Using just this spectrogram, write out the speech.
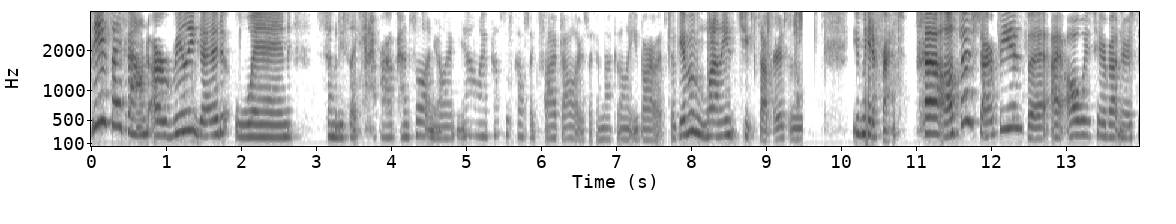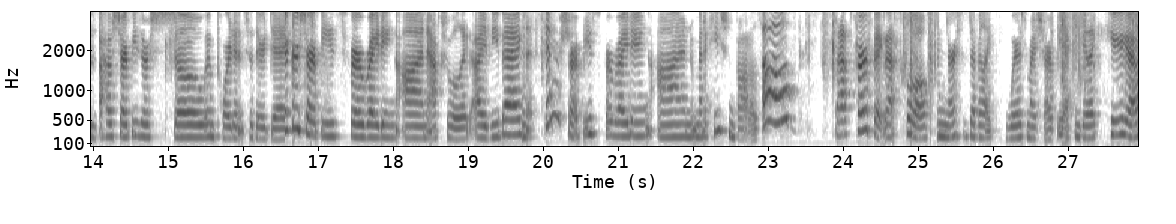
These I found are really good when somebody's like, "Can I borrow a pencil?" and you're like, "Yeah, my pencils cost like five dollars. Like, I'm not gonna let you borrow it." So give them one of these cheap suckers, and you've made a friend. Uh, also, Sharpies, but I always hear about nurses how Sharpies are so important to their day. Thicker Sharpies for writing on actual like IV bags, and thinner Sharpies for writing on medication bottles. Oh, that's perfect. That's cool. When nurses ever like, where's my Sharpie? I can be like, here you go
